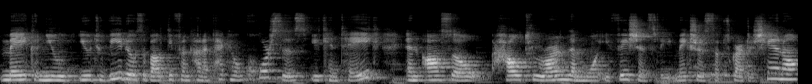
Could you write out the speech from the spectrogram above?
make new YouTube videos about different kind of technical courses you can take and also how to learn them more efficiently. Make sure to subscribe to the channel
